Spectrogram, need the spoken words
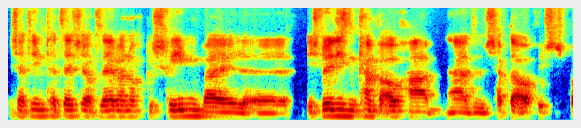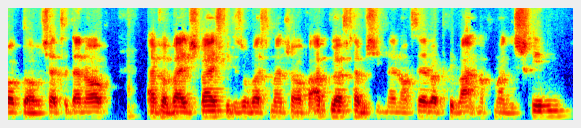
ich hatte ihm tatsächlich auch selber noch geschrieben, weil äh, ich will diesen Kampf auch haben. Ne? Also ich habe da auch richtig Bock drauf. Ich hatte dann auch, einfach weil ich weiß, wie sowas manchmal auch abläuft, habe ich ihm dann auch selber privat nochmal geschrieben.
